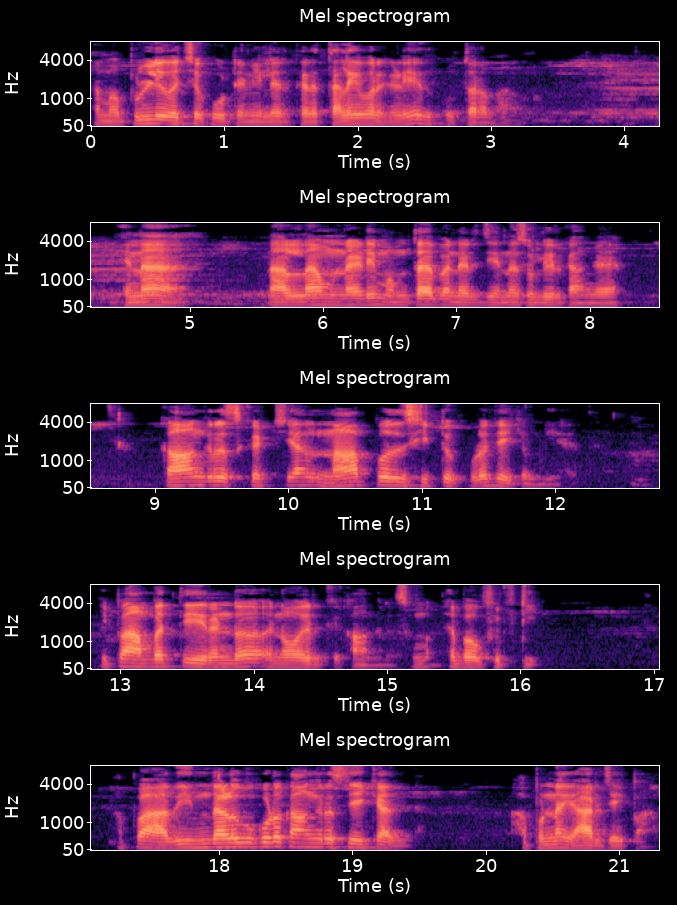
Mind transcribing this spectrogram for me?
நம்ம புள்ளி வச்ச கூட்டணியில் இருக்கிற தலைவர்களே இதுக்கு உத்தரவாதம். ஏன்னா நாலு நாள் முன்னாடி மம்தா பானர்ஜி என்ன சொல்லியிருக்காங்க? காங்கிரஸ் கட்சியால் நாற்பது சீட்டு கூட ஜெயிக்க முடியாது. இப்போ ஐம்பத்தி ரெண்டோ என்னவோ இருக்குது காங்கிரஸ். அபவ் ஃபிஃப்டி அப்போ அது இந்த அளவு கூட காங்கிரஸ் ஜெயிக்காது. அப்படின்னா யார் ஜெயிப்பாங்க?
